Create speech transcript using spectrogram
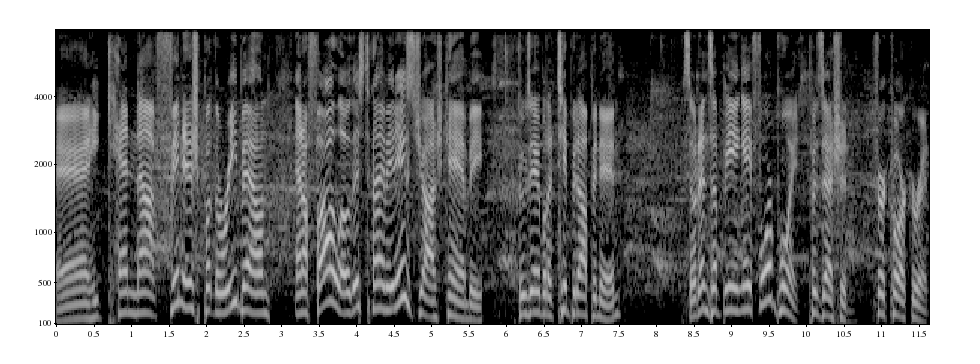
And he cannot finish, but the rebound and a follow. This time it is Josh Camby who's able to tip it up and in. So it ends up being a four point possession for Corcoran.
